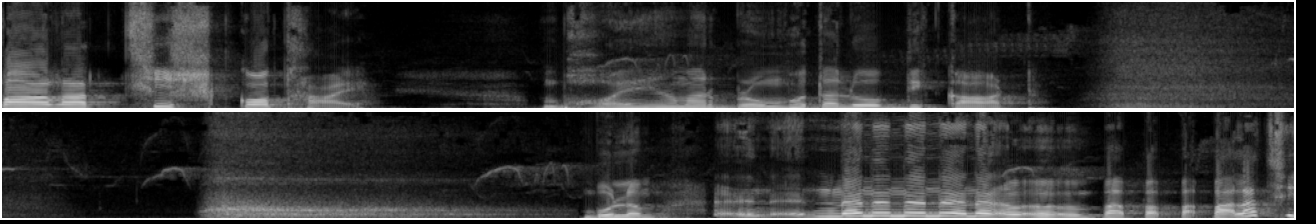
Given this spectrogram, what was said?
পালাচ্ছিস কোথায়? ভয়ে আমার ব্রহ্মতালু অবধি কাঠ। বললাম, না না না না না পালাচ্ছি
